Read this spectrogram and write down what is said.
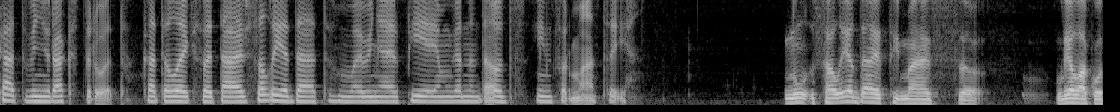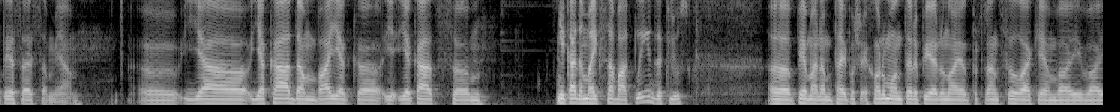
Kā tu viņu raksturotu? Kā tev liekas, vai tā ir saliedēta, vai viņai ir pieejama gana daudz informācija? Nu, saliedēti mēs uh, lielākoties esam, jā. Uh, ja, ja kādam vajag, uh, ja, ja kāds, ja kādam vajag savākt līdzekļus, piemēram, tai pašai hormonu terapijai runājot par trans cilvēkiem vai, vai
